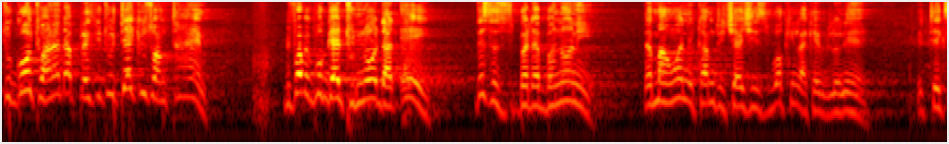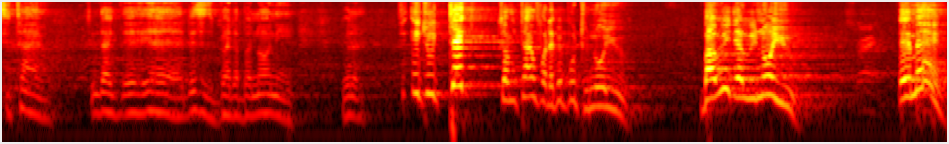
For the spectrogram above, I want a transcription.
to go to another place. It will take you some time before people get to know that, hey, this is Brother Benoni. The man, when he comes to church, he's walking like a billionaire. It takes time. It's like, yeah, this is Brother Benoni. It will take some time for the people to know you. But we, they will know you. Amen.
